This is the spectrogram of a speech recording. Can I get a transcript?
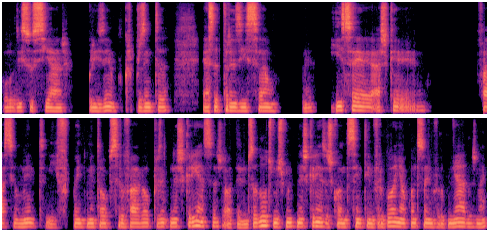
ou dissociar, por exemplo, que representa essa transição. Né? Isso é, acho que é facilmente e frequentemente observável, por exemplo, nas crianças, ou até nos adultos, mas muito nas crianças, quando sentem vergonha ou quando são envergonhadas, né?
